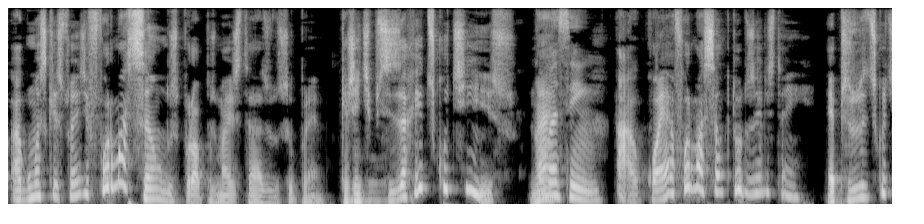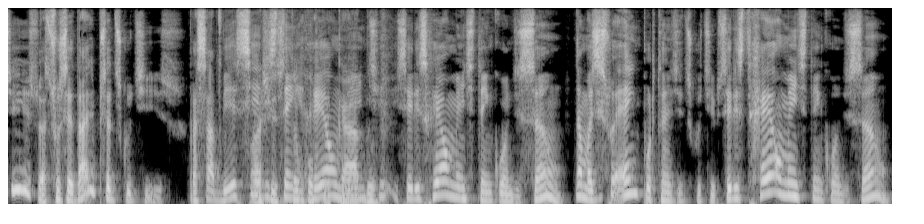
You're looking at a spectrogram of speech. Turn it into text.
algumas questões de formação dos próprios magistrados do Supremo. Que a gente precisa rediscutir isso. Como é? assim? Ah, qual é a formação que todos eles têm? É preciso discutir isso. A sociedade precisa discutir isso para saber se eles têm realmente, se eles realmente têm condição. Não, mas isso é importante discutir. Se eles realmente têm condição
